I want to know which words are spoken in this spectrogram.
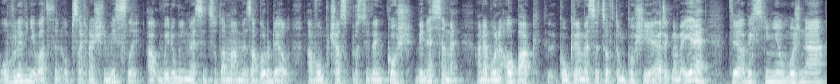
ovlivňovat ten obsah naší mysli a uvědomíme si, co tam máme za bordel a občas prostě ten koš vyneseme, anebo naopak koukneme se, co v tom koši je a řekneme, je, to já bych s tím měl možná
